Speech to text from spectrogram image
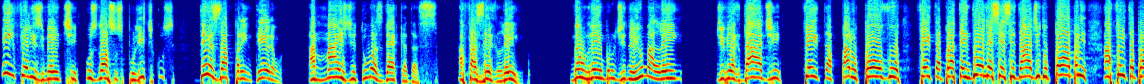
Infelizmente, os nossos políticos desaprenderam há mais de duas décadas a fazer lei. Não lembro de nenhuma lei de verdade feita para o povo, feita para atender a necessidade do pobre, a feita para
